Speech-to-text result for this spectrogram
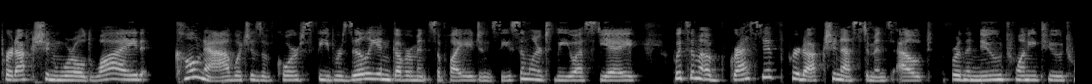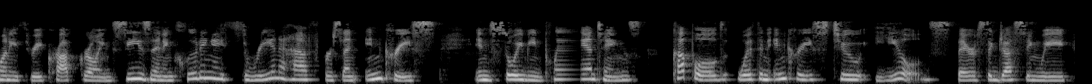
production worldwide. CONAB, which is of course the Brazilian government supply agency, similar to the USDA, put some aggressive production estimates out for the new 22-23 crop growing season, including a three and a half percent increase in soybean plantings coupled with an increase to yields. They're suggesting we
